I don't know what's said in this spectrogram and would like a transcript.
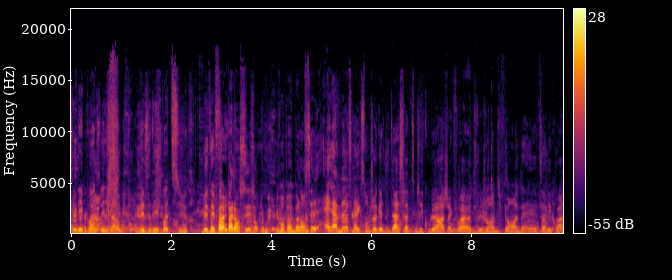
C'est des potes, les arbres. Mais c'est des potes sûrs. Mais Ils des vont pas te balancer, surtout. Ils vont pas me balancer. Hé la meuf là avec son jog Adidas, là toutes les couleurs à chaque fois, euh, tous les jours indifférents. Et ben vous savez quoi?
